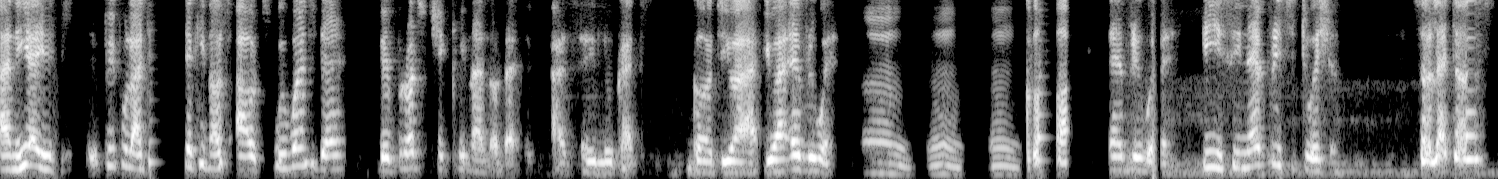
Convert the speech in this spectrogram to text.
And here is people are taking us out. We went there, they brought chicken and all that. I say, look at God, you are you are everywhere. Mm, mm, mm. God everywhere. He is in every situation. So let us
